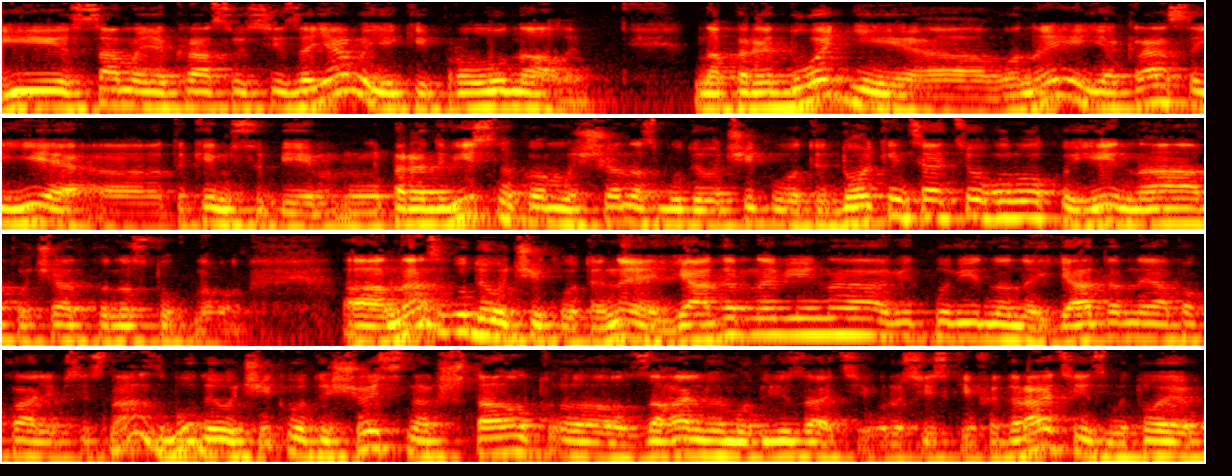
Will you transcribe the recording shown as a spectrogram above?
І саме якраз усі заяви, які пролунали напередодні, вони якраз і є таким собі передвісником, що нас буде очікувати до кінця цього року і на початку наступного. А нас буде очікувати не ядерна війна, відповідно, не ядерний апокаліпсис. Нас буде очікувати щось на кшталт загальної мобілізації в Російській Федерації з метою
